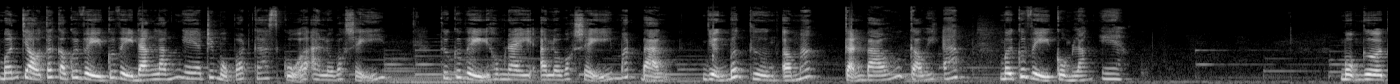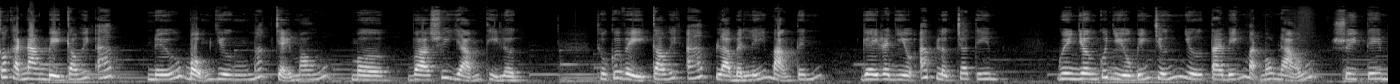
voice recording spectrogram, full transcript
Mến chào tất cả quý vị, quý vị đang lắng nghe trên một podcast của Alo Bác sĩ. Thưa quý vị, hôm nay Alo Bác sĩ mắt bạn những bất thường ở mắt, cảnh báo cao huyết áp. Mời quý vị cùng lắng nghe. Một người có khả năng bị cao huyết áp nếu bỗng dưng mắt chảy máu, mờ và suy giảm thị lực. Thưa quý vị, cao huyết áp là bệnh lý mạng tính, gây ra nhiều áp lực cho tim. Nguyên nhân của nhiều biến chứng như tai biến mạch máu não, suy tim,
